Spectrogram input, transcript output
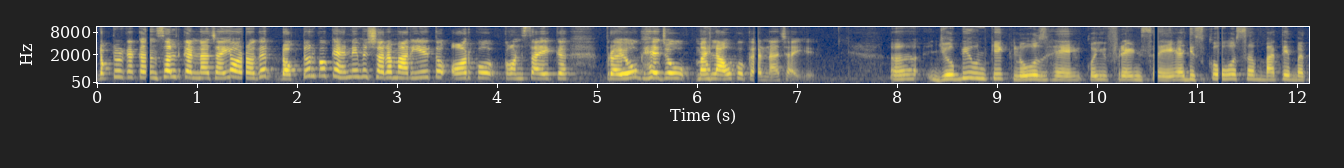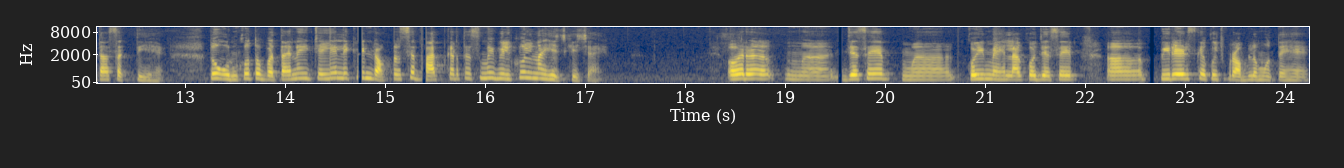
डॉक्टर का कंसल्ट करना चाहिए। और अगर डॉक्टर को कहने में शर्म आ रही है तो और को, कौन सा एक प्रयोग है जो महिलाओं को करना चाहिए? जो भी उनके क्लोज है कोई फ्रेंड्स है या जिसको वो सब बातें बता सकती है तो उनको तो बताना ही चाहिए लेकिन डॉक्टर से बात करते समय बिल्कुल ना हिचकिचाए। और जैसे कोई महिला को जैसे पीरियड्स के कुछ प्रॉब्लम होते हैं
